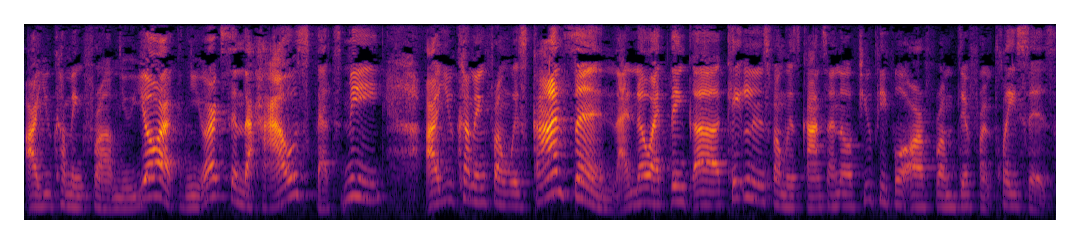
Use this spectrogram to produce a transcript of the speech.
Are you coming from New York? New York's in the house. That's me. Are you coming from Wisconsin? I know, I think uh, Caitlin is from Wisconsin. I know a few people are from different places.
